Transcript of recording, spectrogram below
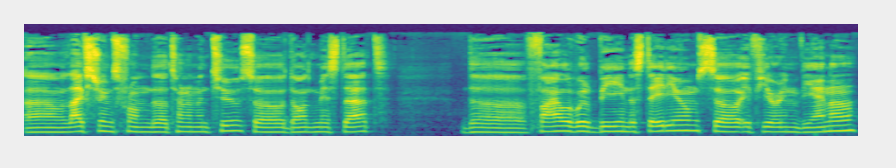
uh, live streams from the tournament too, so don't miss that. The final will be in the stadium, so if you're in Vienna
